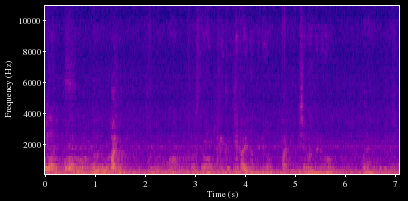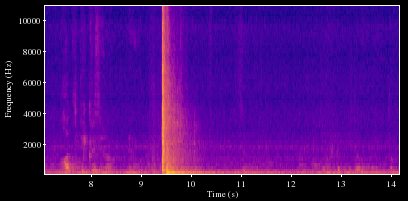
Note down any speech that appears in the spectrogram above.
のは、はいこのまあ、私はでかいなんど、はい医者なんだけど、これ、あっびっくりするよ。でも、実はね、私はリリトームだからリトーム。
